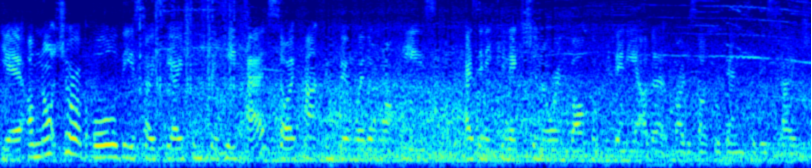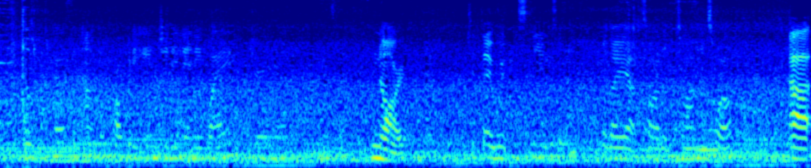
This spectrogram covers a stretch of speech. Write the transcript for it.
Yeah, I'm not sure of all of the associations that he has, so I can't confirm whether or not he is, has any connection or involvement with any other motorcycle gangs at this stage. Was the person at the property injured in any way during the incident? No, Did they witness the incident? Were they outside at the time as well? uh,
